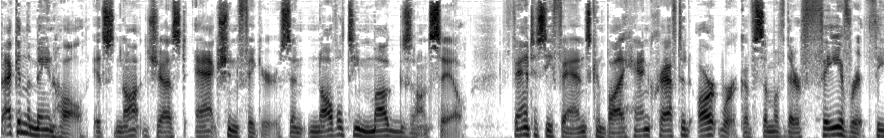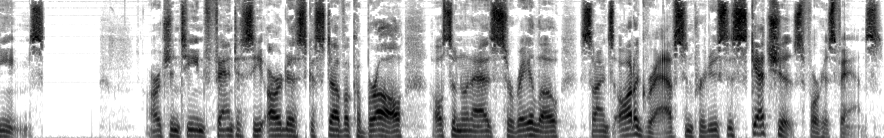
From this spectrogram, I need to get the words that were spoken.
Back in the main hall, it's not just action figures and novelty mugs on sale. Fantasy fans can buy handcrafted artwork of some of their favorite themes. Argentine fantasy artist Gustavo Cabral, also known as Ciruelo, signs autographs and produces sketches for his fans.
